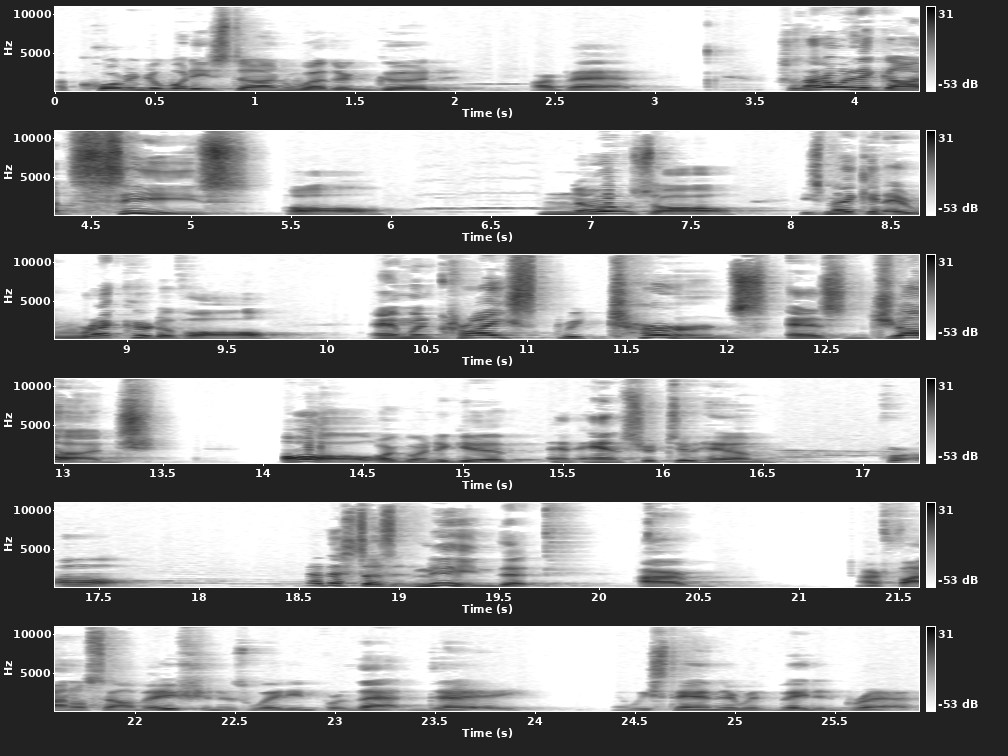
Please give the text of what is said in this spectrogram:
according to what he's done, whether good or bad. So not only that God sees all, knows all, he's making a record of all, and when Christ returns as judge, all are going to give an answer to him for all. Now, this doesn't mean that our, our final salvation is waiting for that day and we stand there with bated breath.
